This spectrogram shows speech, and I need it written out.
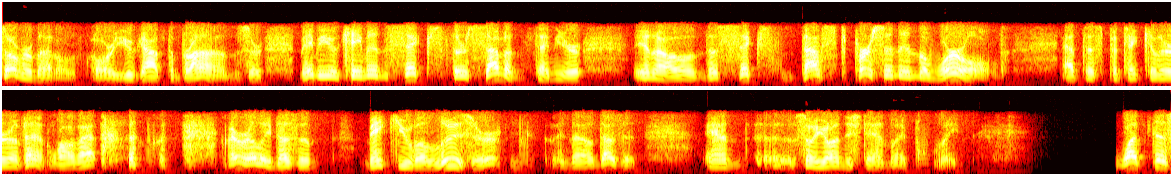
silver medal, or you got the bronze, or maybe you came in sixth or seventh, and you're, you know, the sixth best person in the world at this particular event. Well, that that really doesn't make you a loser, now does it? And uh, so you understand my point. What this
